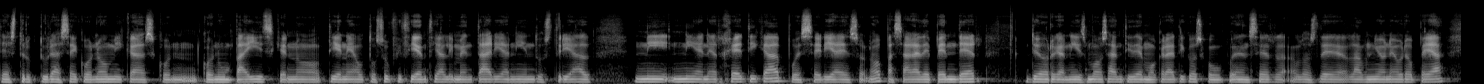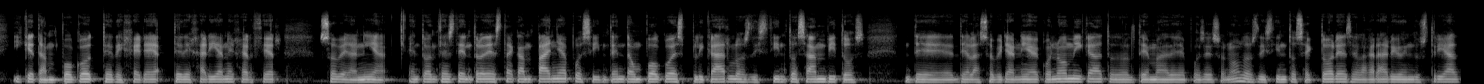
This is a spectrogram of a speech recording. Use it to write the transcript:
de estructuras económicas con, con, un país que no tiene autosuficiencia alimentaria ni industrial ni, ni energética, pues sería eso, ¿no? Pasar a depender de organismos antidemocráticos como pueden ser los de la Unión Europea y que tampoco te, dejaría, te dejarían ejercer soberanía. Entonces, dentro de esta campaña, pues se intenta un poco explicar los distintos ámbitos de, la soberanía económica, todo el tema de, pues eso, ¿no? Los distintos sectores, el agrario, industrial,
